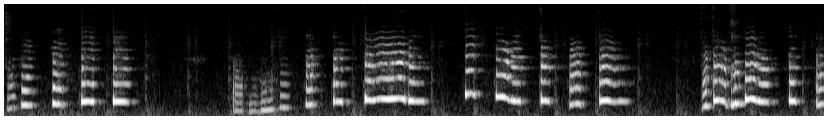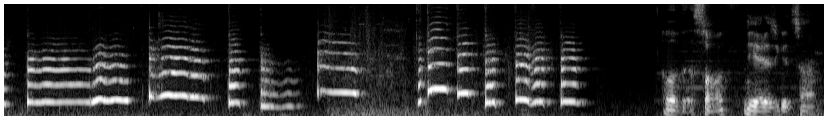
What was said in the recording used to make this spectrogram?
I love that song. yeah, it is a good song.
